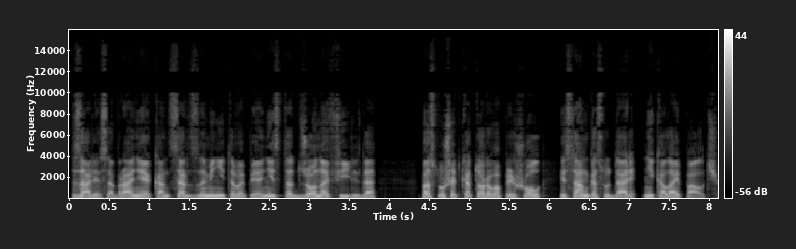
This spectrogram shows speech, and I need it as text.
в зале собрания концерт знаменитого пианиста Джона Фильда, послушать которого пришел и сам государь Николай Павлович.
